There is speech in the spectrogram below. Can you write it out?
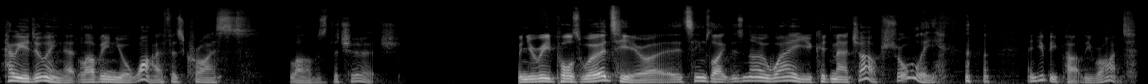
how are you doing at loving your wife as Christ loves the church? When you read Paul's words here, uh, it seems like there's no way you could match up, surely. and you'd be partly right.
